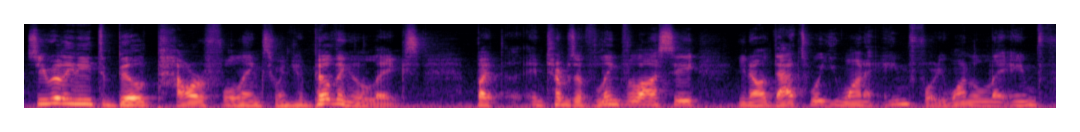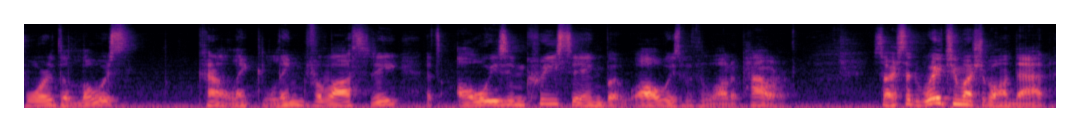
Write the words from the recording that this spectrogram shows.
So you really need to build powerful links when you're building the links. But in terms of link velocity, you know, that's what you want to aim for. You want to aim for the lowest kind of link link velocity that's always increasing, but always with a lot of power. So I said way too much about that,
